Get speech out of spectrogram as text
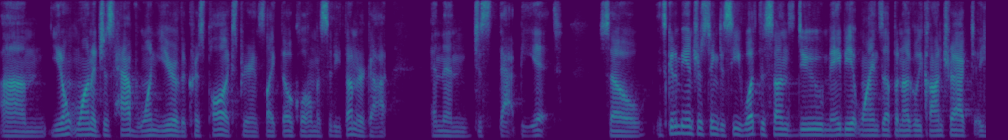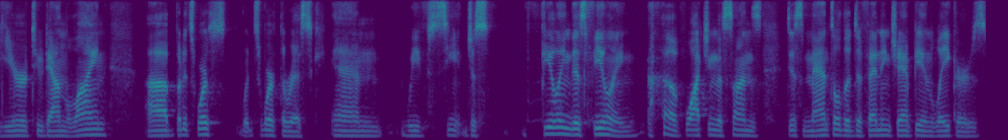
Um, you don't want to just have one year of the Chris Paul experience like the Oklahoma City Thunder got, and then just that be it. So it's going to be interesting to see what the Suns do. Maybe it winds up an ugly contract a year or two down the line, uh, but it's worth it's worth the risk. And we've seen just feeling this feeling of watching the Suns dismantle the defending champion Lakers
